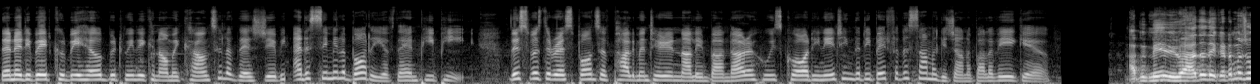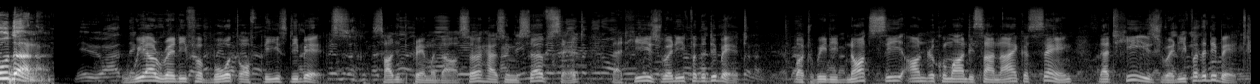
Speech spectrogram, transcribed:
then a debate could be held between the Economic Council of the SJB and a similar body of the NPP. This was the response of parliamentarian Nalin Bandara, who is coordinating the debate for the Samagi Jana Balawegaya. අපි මේ විවාද දෙකටම සූදානම්. We are ready for both of these debates. Sajith Premadasa has himself said that he is ready for the debate. But we did not see Anura Kumara Dissanayake saying that he is ready for the debate.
